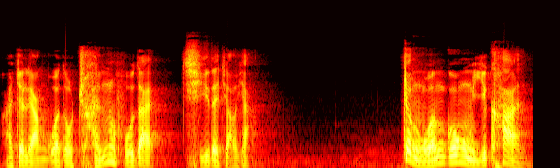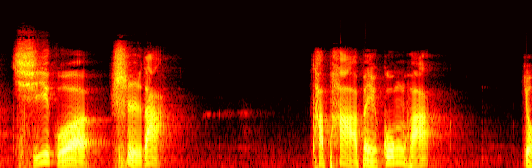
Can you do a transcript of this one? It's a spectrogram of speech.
啊，这两国都臣服在齐的脚下。郑文公一看齐国势大，他怕被攻伐，就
